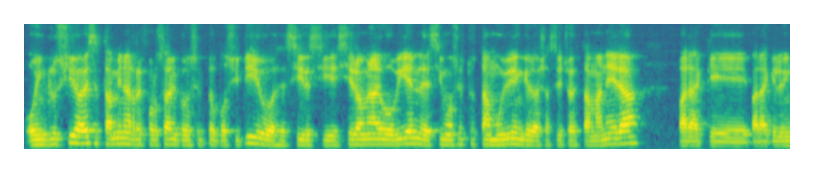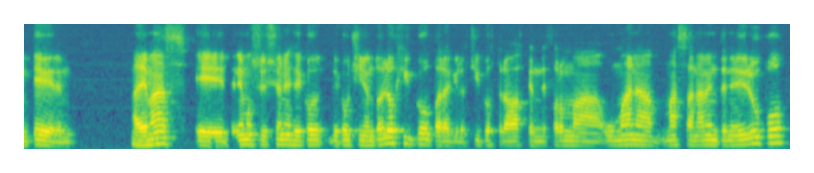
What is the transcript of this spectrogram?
o inclusive a veces también a reforzar el concepto positivo, es decir, si hicieron algo bien, le decimos esto está muy bien que lo hayas hecho de esta manera para que, para que lo integren. Además, eh, tenemos sesiones de, coaching ontológico para que los chicos trabajen de forma humana más sanamente en el grupo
